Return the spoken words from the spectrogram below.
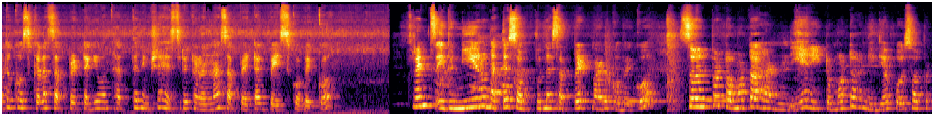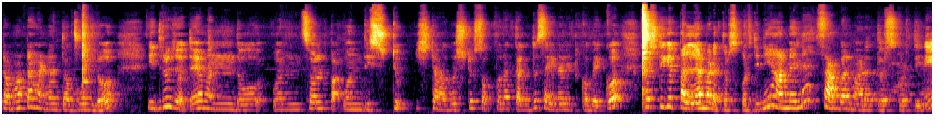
ಅದಕ್ಕೋಸ್ಕರ ಸಪ್ರೇಟಾಗಿ ಒಂದು ಹತ್ತು ನಿಮಿಷ ಹೆಸರು ಕಾಳನ್ನು ಸಪ್ರೇಟಾಗಿ ಬೇಯಿಸ್ಕೋಬೇಕು. ಫ್ರೆಂಡ್ಸ್ ಇದು ನೀರು ಮತ್ತು ಸೊಪ್ಪನ್ನ ಸಪ್ರೇಟ್ ಮಾಡ್ಕೋಬೇಕು. ಸ್ವಲ್ಪ ಟೊಮೊಟೊ ಹಣ್ಣು, ಏನು ಈ ಟೊಮೊಟೊ ಹಣ್ಣು ಇದೆಯೋ ಸ್ವಲ್ಪ ಟೊಮೊಟೊ ಹಣ್ಣನ್ನು ತಗೊಂಡು ಇದ್ರ ಜೊತೆ ಒಂದು ಒಂದು ಸ್ವಲ್ಪ, ಒಂದಿಷ್ಟು, ಇಷ್ಟ ಆಗೋಷ್ಟು ಸೊಪ್ಪನ್ನ ತೆಗೆದು ಸೈಡಲ್ಲಿ ಇಟ್ಕೋಬೇಕು. ಫಸ್ಟಿಗೆ ಪಲ್ಯ ಮಾಡೋದು ತೋರಿಸ್ಕೊಡ್ತೀನಿ, ಆಮೇಲೆ ಸಾಂಬಾರು ಮಾಡೋದು ತೋರಿಸ್ಕೊಡ್ತೀನಿ.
